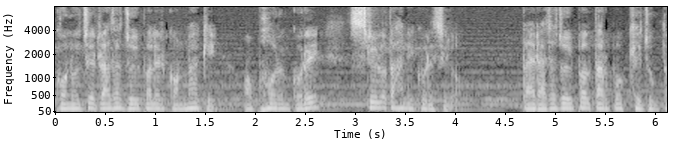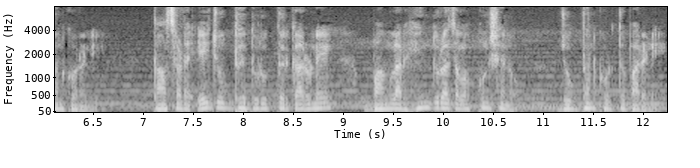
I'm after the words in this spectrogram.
কনৌজের রাজা জয়পালের কন্যাকে অপহরণ করে শ্লীলতাহানি করেছিল। তাই রাজা জয়পাল তার পক্ষে যোগদান করেনি। তাছাড়া এই যুদ্ধে দূরত্বের কারণে বাংলার হিন্দু রাজা লক্ষণ সেনও যোগদান করতে পারেনি।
